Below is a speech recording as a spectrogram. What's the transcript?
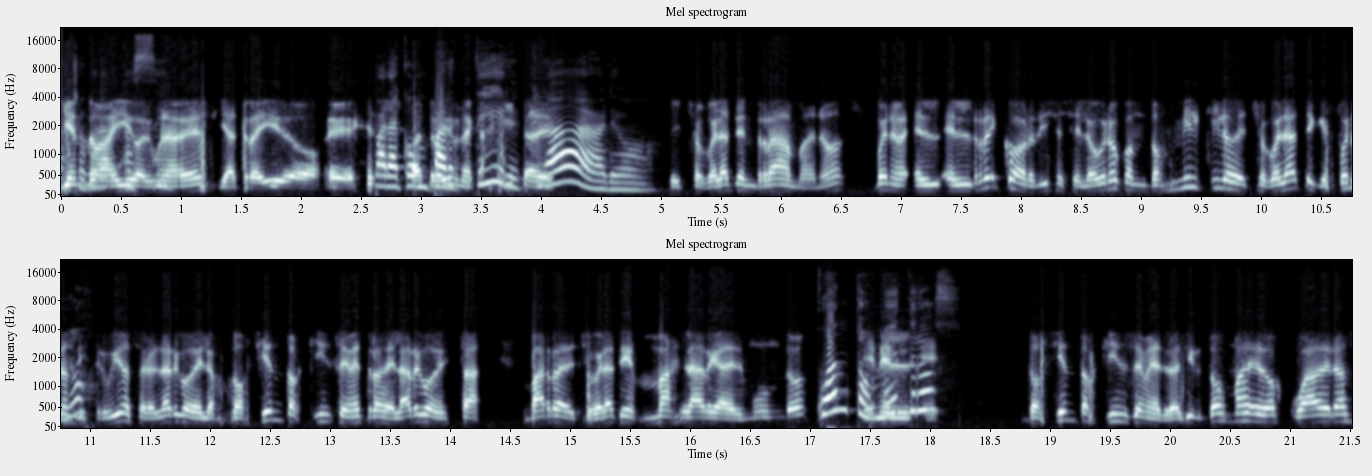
quién no ha ido alguna vez y ha traído eh, para compartir, claro. De, chocolate en rama, ¿no? Bueno, el, el récord, dice, se logró con 2.000 kilos de chocolate que fueron distribuidos a lo largo de los 215 metros de largo de esta barra de chocolate más larga del mundo. ¿Cuántos metros? 215 eh, metros, es decir, dos más de dos cuadras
